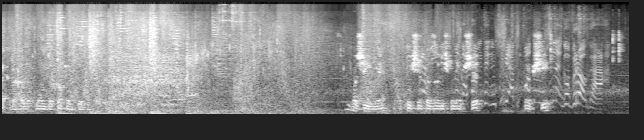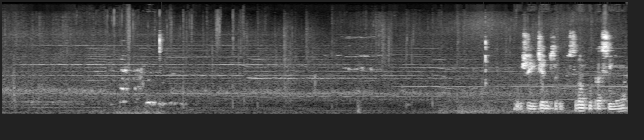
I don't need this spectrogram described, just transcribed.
Masakra, ale tu mam do kopią chyba. Może i nie, a tu się okazaliśmy lepszy. Lepsi. wroga. Może idziemy tylko w stronę kasino.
